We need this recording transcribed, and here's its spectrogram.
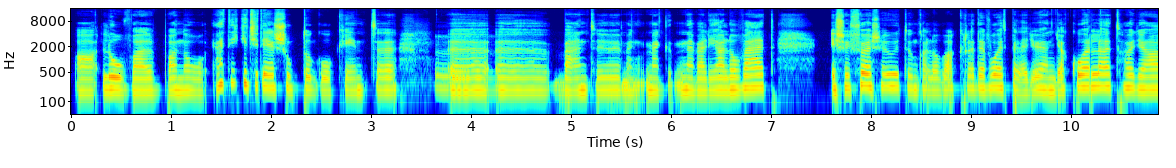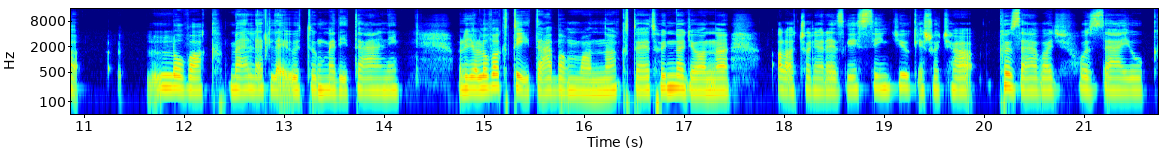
a lóval banó, hát egy kicsit ilyen suttogóként mm. ö, ö, bánt ő, meg, meg neveli a lovát, és hogy föl se ültünk a lovakra, de volt például egy olyan gyakorlat, hogy a lovak mellett leültünk meditálni. Mert ugye a lovak tétában vannak, tehát hogy nagyon alacsony a rezgésszintjük, és hogyha közel vagy hozzájuk,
